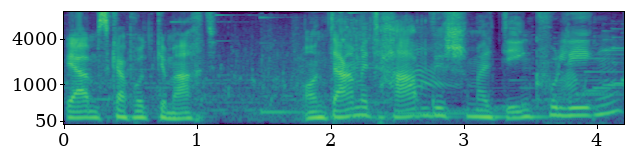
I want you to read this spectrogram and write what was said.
Wir haben es kaputt gemacht. Und damit haben wir schon mal den Kollegen.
